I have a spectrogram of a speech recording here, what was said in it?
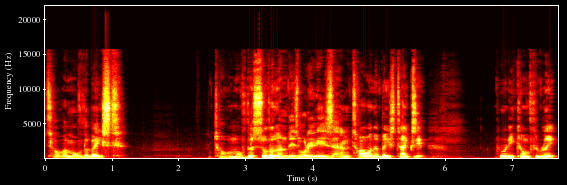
Time of the Beast. Time of the Sutherland is what it is, and Time of the Beast takes it pretty comfortably.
